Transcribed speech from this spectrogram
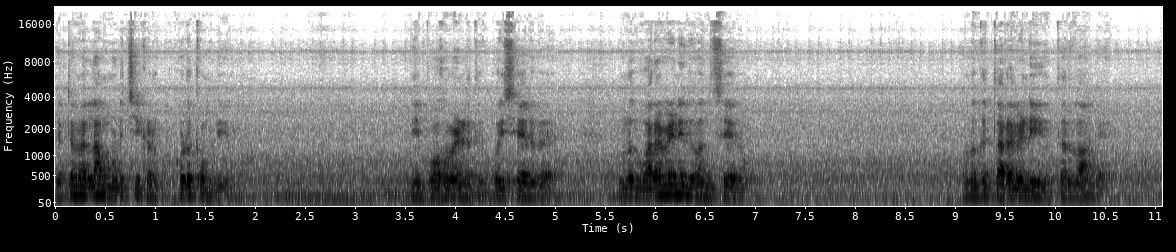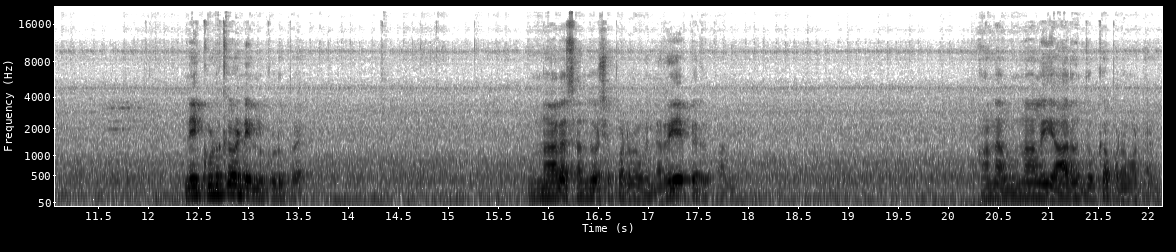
திட்டமெல்லாம் முடித்து கொடுக்க முடியும். நீ போக வேண்டிய இடத்துக்கு போய் சேருவ. உனக்கு வர வேண்டியது வந்து சேரும். உனக்கு தர வேண்டியது தருவாங்க. நீ கொடுக்க வேண்டியவங்களுக்கு கொடுப்ப. உன்னால் சந்தோஷப்படுறவங்க நிறைய பேர் இருப்பாங்க. ஆனால் உன்னால் யாரும் துக்கப்பட மாட்டாங்க.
